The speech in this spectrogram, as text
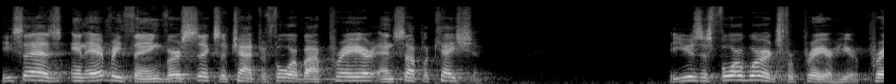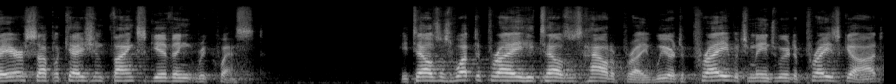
He says, in everything, verse 6 of chapter 4, by prayer and supplication. He uses four words for prayer here prayer, supplication, thanksgiving, request. He tells us what to pray, he tells us how to pray. We are to pray, which means we are to praise God.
